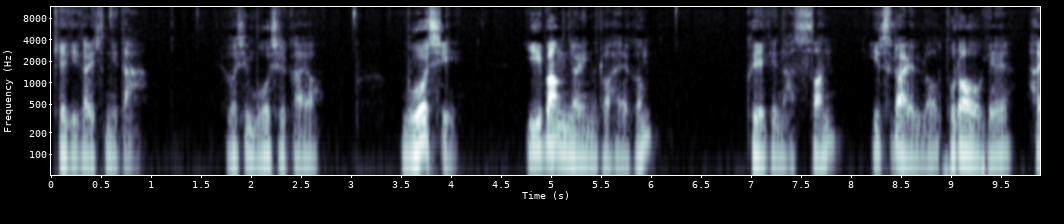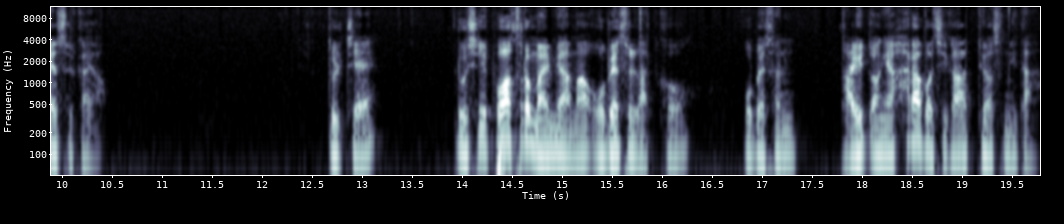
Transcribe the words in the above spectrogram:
계기가 있습니다. 그것이 무엇일까요? 무엇이 이방 여인으로 하여금 그에게 낯선 이스라엘로 돌아오게 하였을까요? 둘째, 룻이 보아스로 말미암아 오벳을 낳고 오벳은 다윗 왕의 할아버지가 되었습니다.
